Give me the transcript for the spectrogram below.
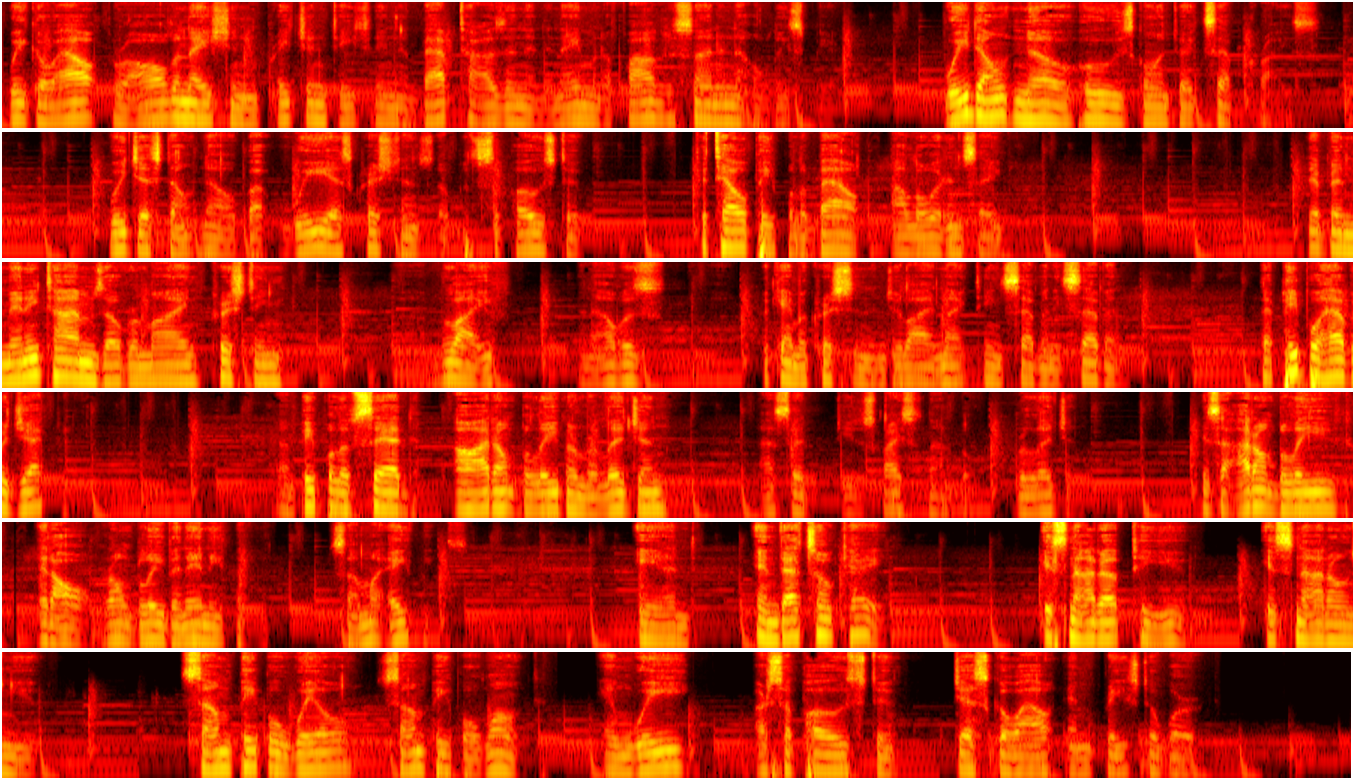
We go out through all the nation preaching, teaching, and baptizing in the name of the Father, the Son, and the Holy Spirit. We don't know who's going to accept Christ. We just don't know. But we as Christians are supposed to to tell people about our Lord and Savior. There have been many times over my Christian um, life, and I was became a Christian in July 1977, that people have rejected. And people have said, Oh, I don't believe in religion. I said, Jesus Christ is not a religion. He said, I don't believe at all. I don't believe in anything. So I'm an atheist. And and that's okay. It's not up to you. It's not on you. Some people will, some people won't. And we are supposed to just go out and preach the word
